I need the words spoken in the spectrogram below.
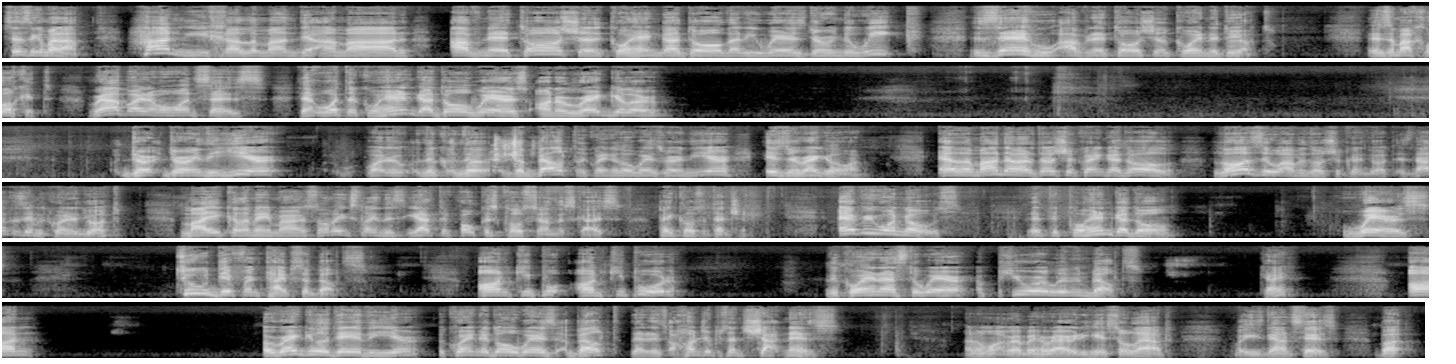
Says the Gemara, Hanicha leman amar avneto shel kohen gadol that he wears during the week. Zehu avneto shel kohen aduyot. There's a machloket. Rabbi number one says that what the kohen gadol wears on a regular dur- during the year, what the the the belt the kohen gadol wears during the year is the regular one. Elamanda avneto shel kohen gadol lo zehu avneto shel kohen aduyot is not the same as kohen kalameimar. So let me explain this. You have to focus closely on this, guys. Pay close attention. Everyone knows that the kohen gadol wears two different types of belts. On Kippur, on Kippur, the Kohen has to wear a pure linen belt. Okay? On a regular day of the year, the Kohen Gadol wears a belt that is 100% shatnez. I don't want Rabbi Harari to hear so loud, but he's downstairs. But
